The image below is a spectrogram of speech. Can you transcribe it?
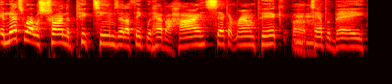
And that's why I was trying to pick teams that I think would have a high second round pick. Uh, Mm-hmm. Tampa Bay.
